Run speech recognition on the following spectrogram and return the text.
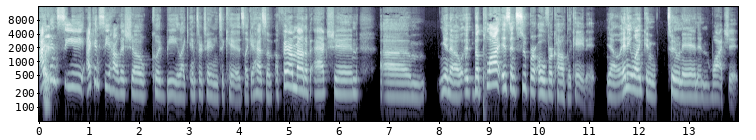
I Like- can see I can see how this show could be like entertaining to kids. Like it has a, a fair amount of action. Um, you know, it, the plot isn't super overcomplicated. You know, anyone can tune in and watch it.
